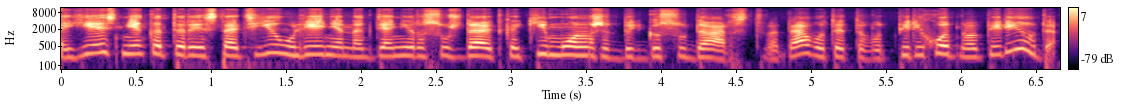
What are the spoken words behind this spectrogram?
есть некоторые статьи у Ленина, где они рассуждают, каким может быть государство, да, вот это вот переходного периода,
